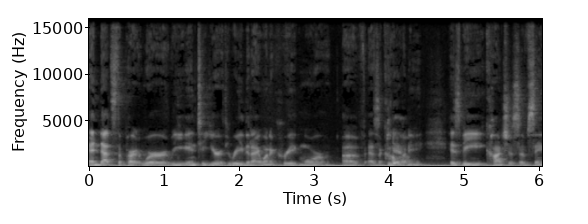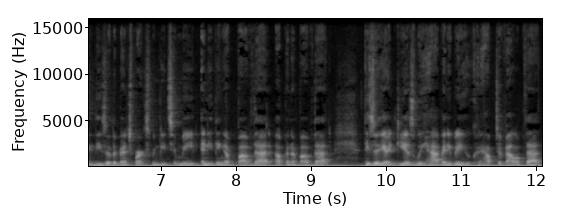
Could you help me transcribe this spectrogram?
and that's the part where into year three that I want to create more of as a company yeah. is be conscious of saying these are the benchmarks we need to meet. Anything above that, up and above that, these are the ideas we have. Anybody who can help develop that,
